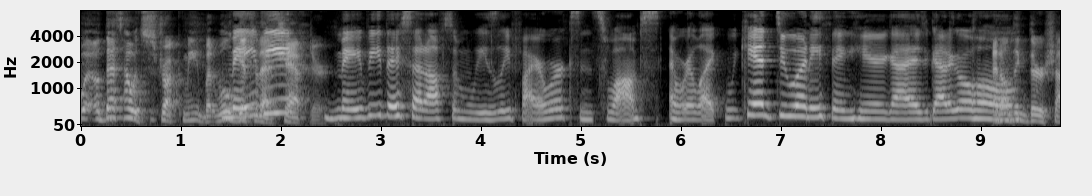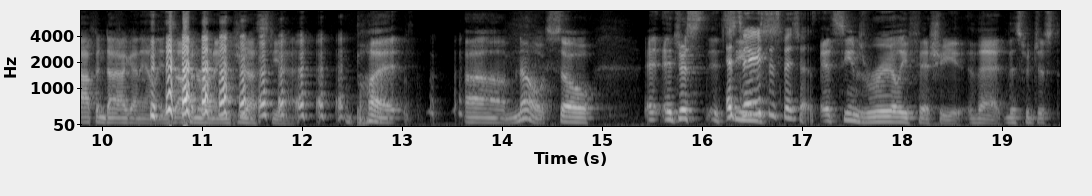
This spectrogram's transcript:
well, that's how it struck me, but we'll get to that chapter. maybe they set off some Weasley fireworks in swamps, and we're like, we can't do anything here, guys. You gotta go home. I don't think their shop in Diagon Alley is up and running just yet. But um, no, so it, it just it it's seems, very suspicious. It seems really fishy that this would just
